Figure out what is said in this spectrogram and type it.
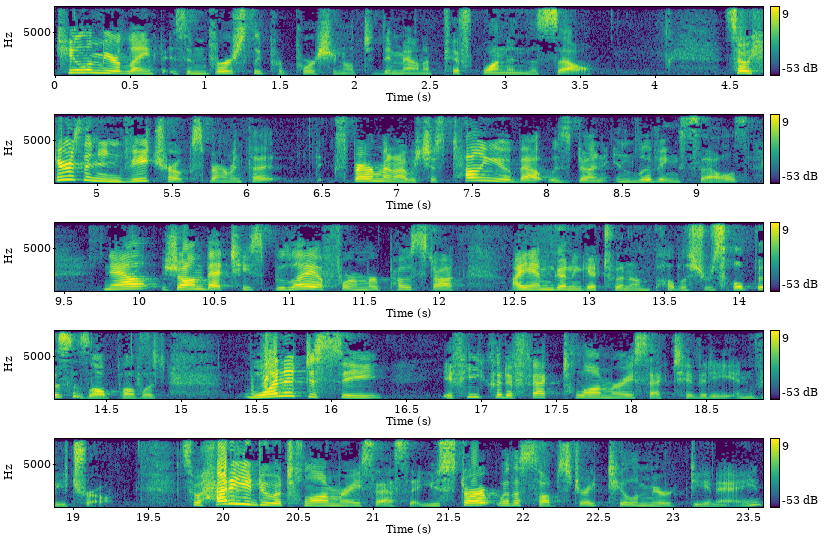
telomere length is inversely proportional to the amount of PIF1 in the cell. So here's an in vitro experiment. The experiment I was just telling you about was done in living cells. Now, Jean Baptiste Boulé, a former postdoc, I am going to get to an unpublished result, this is all published, wanted to see if he could affect telomerase activity in vitro. So, how do you do a telomerase assay? You start with a substrate, telomeric DNA.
